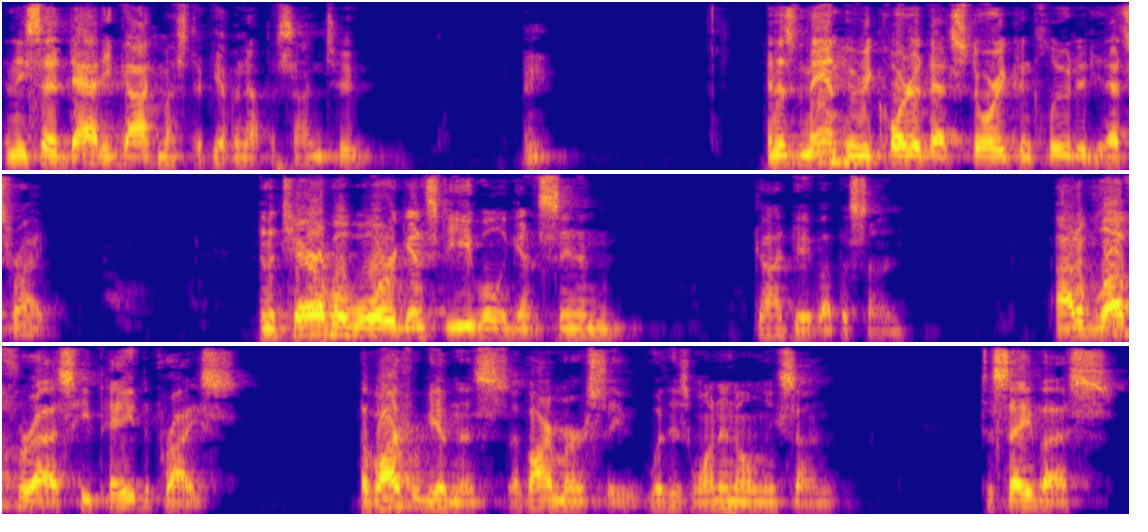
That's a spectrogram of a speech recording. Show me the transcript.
And he said, Daddy, God must have given up a son too. and as the man who recorded that story concluded, that's right. In a terrible war against evil, against sin, God gave up a son. Out of love for us, He paid the price of our forgiveness, of our mercy with His one and only Son to save us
